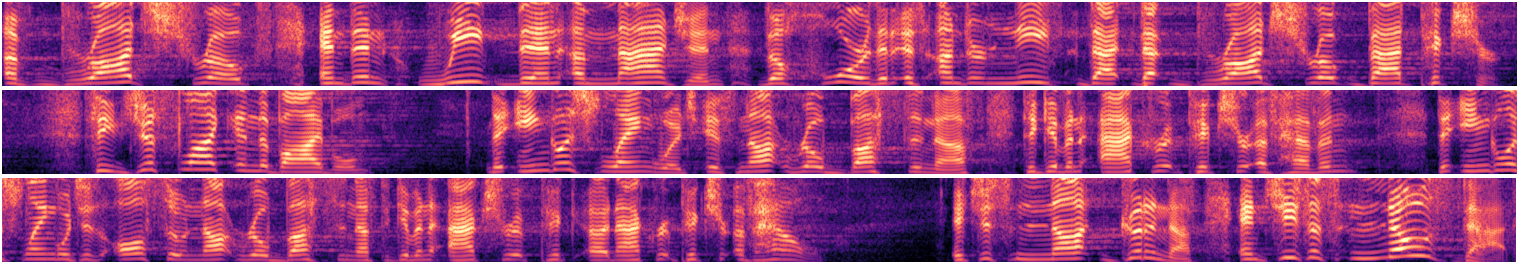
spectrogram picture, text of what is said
of broad strokes, and then we then imagine the horror that is underneath that, that broad stroke bad picture. See, just like in the Bible, the English language is not robust enough to give an accurate picture of heaven. The English language is also not robust enough to give an accurate, an accurate picture of hell. It's just not good enough. And Jesus knows that.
